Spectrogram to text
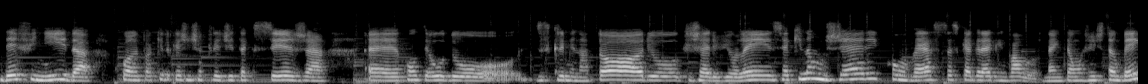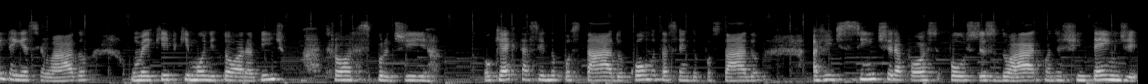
definida quanto aquilo que a gente acredita que seja é, conteúdo discriminatório, que gere violência, que não gere conversas que agreguem valor. Né? Então, a gente também tem esse lado, uma equipe que monitora 24 horas por dia o que é que está sendo postado, como está sendo postado. A gente sim tira posts do ar quando a gente entende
